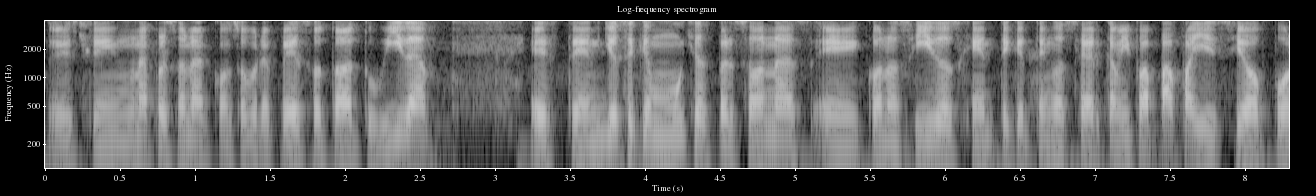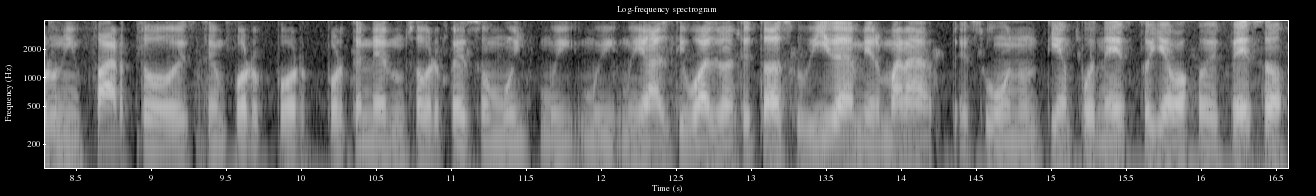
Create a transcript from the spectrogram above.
este, una persona con sobrepeso toda tu vida. Este, yo sé que muchas personas, eh, conocidos, gente que tengo cerca, mi papá falleció por un infarto, este, por, por, por tener un sobrepeso muy, muy, muy, muy alto igual durante toda su vida. Mi hermana estuvo en un tiempo en esto, ya bajó de peso.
